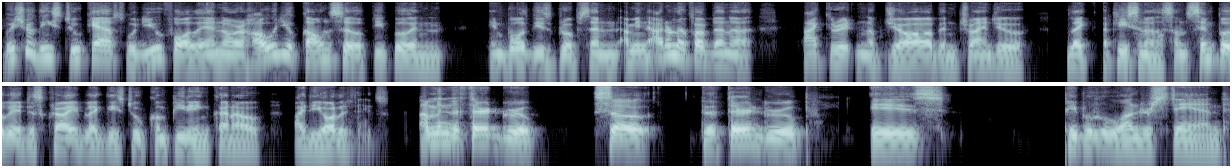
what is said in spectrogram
which of these two camps would you fall in or how would you counsel people in in both these groups. And I mean, I don't know if I've done a accurate enough job in trying to like at least in a, some simple way describe like these two competing kind of ideologies. I'm in the third group. So the third group is people who understand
